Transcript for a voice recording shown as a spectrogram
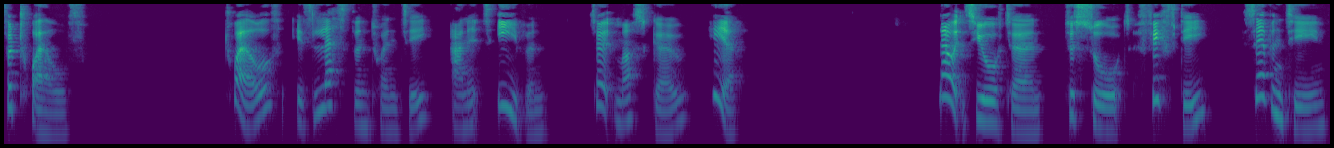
for 12. 12 is less than 20 and it's even, so it must go here. Now it's your turn to sort 50, 17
